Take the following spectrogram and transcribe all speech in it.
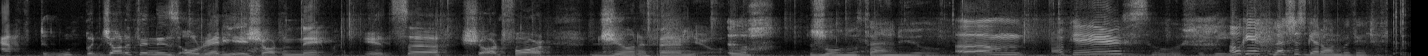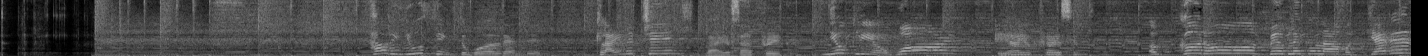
have to. But Jonathan is already a shortened name. It's uh, short for Jonathaniel. Ugh, Jonathaniel. Um, okay, so should we. Okay, let's just get on with it. How do you think the world ended? Climate change? Virus outbreak? Nuclear war? AI uprising? A good old biblical Armageddon?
